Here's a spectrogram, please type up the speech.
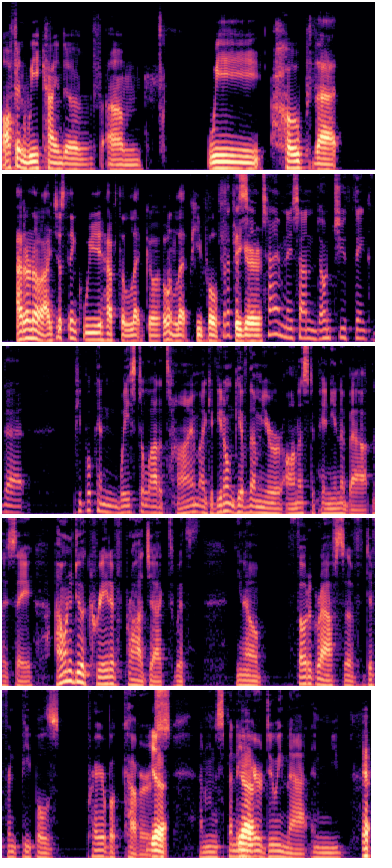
often we kind of um, we hope that i don't know i just think we have to let go and let people But at figure the same time, Neysan, don't you think that people can waste a lot of time? Like if you don't give them your honest opinion about, they say, I want to do a creative project with, you know, photographs of different people's prayer book covers. Yeah. And I'm going to spend a Yeah. year doing that. And you, Yeah.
